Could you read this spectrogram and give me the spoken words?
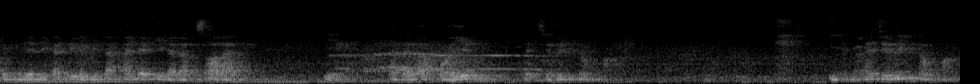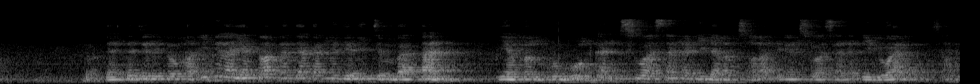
untuk menjadikan diri kita ada di dalam sholat. Ya, adalah poin tajri domah. Iya, tajri domah. Dan domah inilah yang kelak nanti akan menjadi jembatan yang menghubungkan suasana di dalam sholat dengan suasana di luar sholat.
